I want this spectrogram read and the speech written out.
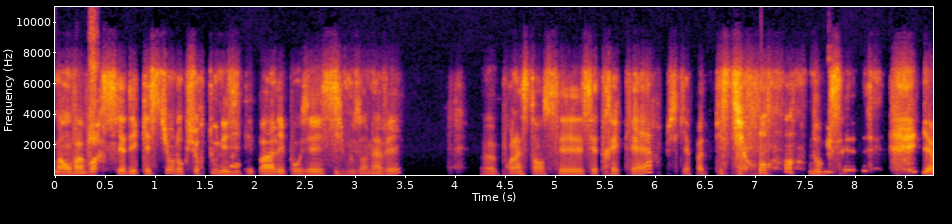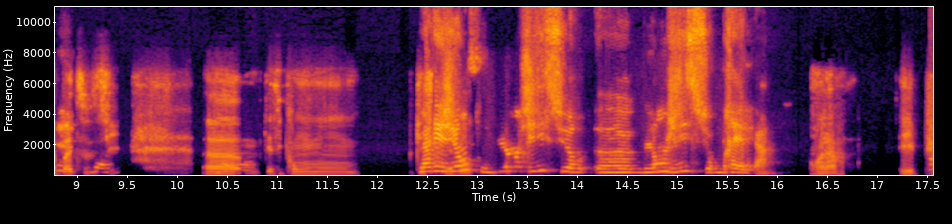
Bah, on va voir s'il y a des questions. Donc surtout, n'hésitez pas à les poser si vous en avez. Euh, pour l'instant, c'est très clair puisqu'il n'y a pas de questions, donc il n'y a pas de souci. Euh, qu'est-ce qu'on La région, c'est Blangy sur euh, sur Brel. Voilà. Et puis,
